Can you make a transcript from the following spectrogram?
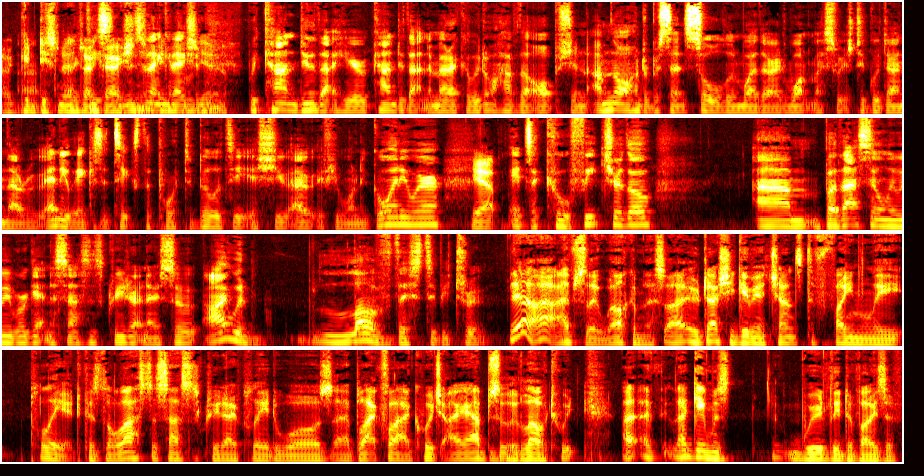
A good, decent internet connection. internet connection. Yeah. We can't do that here. We can't do that in America. We don't have that option. I'm not 100% sold on whether I'd want my Switch to go down that route anyway, because it takes the portability issue out if you want to go anywhere. Yep. It's a cool feature though. Um, but that's the only way we're getting Assassin's Creed right now. So I would love this to be true. Yeah, I absolutely welcome this. I, it would actually give me a chance to finally play it because the last Assassin's Creed I played was uh, Black Flag, which I absolutely loved. We- I, I, that game was weirdly divisive.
